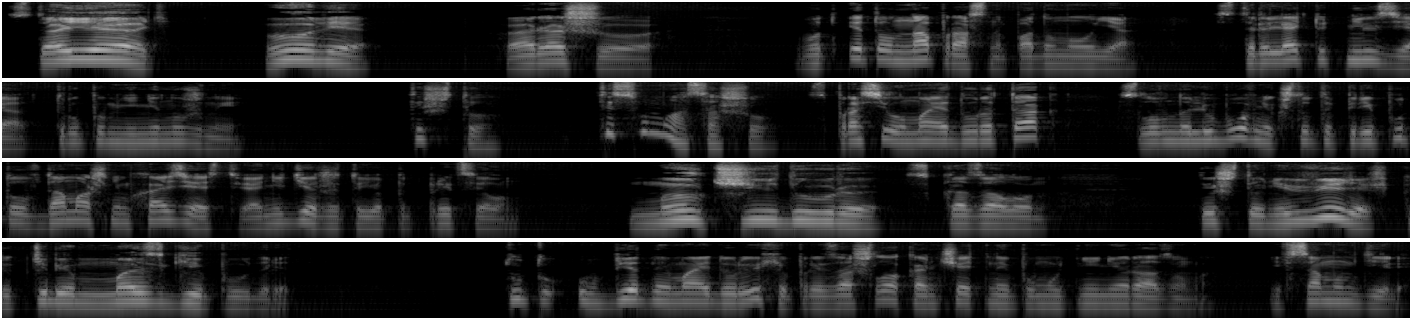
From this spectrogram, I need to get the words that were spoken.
«Стоять! Обе!» «Хорошо!» Вот это он напрасно, подумал я. Стрелять тут нельзя, трупы мне не нужны. «Ты что, ты с ума сошел?» Спросила моя дура так, словно любовник что-то перепутал в домашнем хозяйстве, а не держит ее под прицелом. «Молчи, дура!» — сказал он. «Ты что, не видишь, как тебе мозги пудрят?» Тут у бедной моей дурехи произошло окончательное помутнение разума. И в самом деле,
